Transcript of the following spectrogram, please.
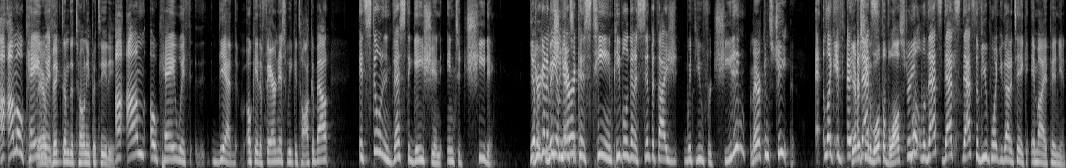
I, am okay They're with. victim to Tony Petitti. I, I'm okay with, yeah, okay, the fairness we could talk about. It's still an investigation into cheating. Yeah, You're going to be America's team. People are going to sympathize with you for cheating. Americans cheat. Eh, like if you ever seen Wolf of Wall Street? Well, well that's that's that's the viewpoint you got to take, in my opinion.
